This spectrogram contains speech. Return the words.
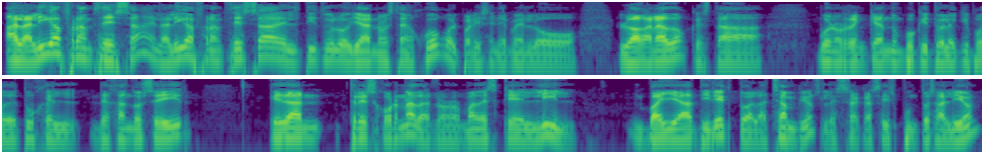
a la Liga Francesa. En la Liga Francesa el título ya no está en juego, el Paris Saint-Germain lo, lo ha ganado, que está, bueno, renqueando un poquito el equipo de Tuchel dejándose ir. Quedan tres jornadas. Lo normal es que el Lille vaya directo a la Champions, le saca seis puntos a Lyon,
